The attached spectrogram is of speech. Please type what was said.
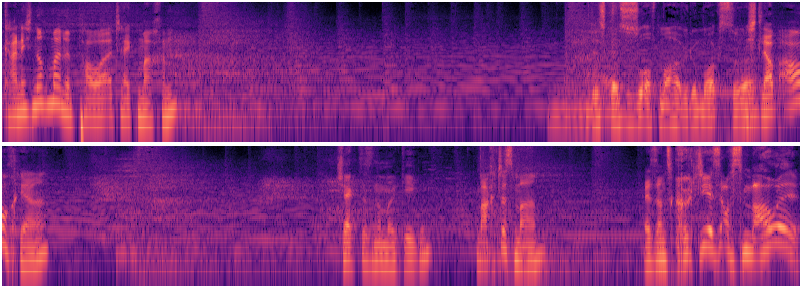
Kann ich nochmal eine Power Attack machen? Das kannst du so oft machen, wie du magst, oder? Ich glaube auch, ja. Check das nochmal gegen. Mach das mal. Weil sonst kriegt ihr es aufs Maul.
